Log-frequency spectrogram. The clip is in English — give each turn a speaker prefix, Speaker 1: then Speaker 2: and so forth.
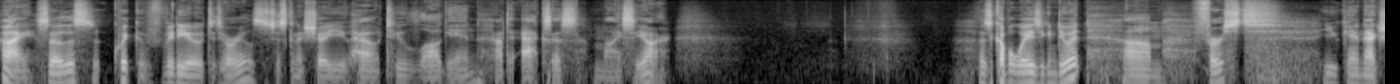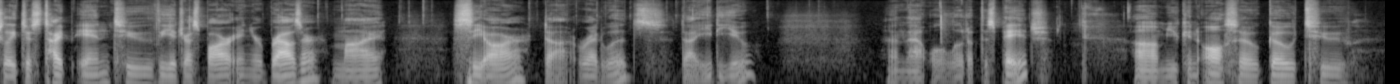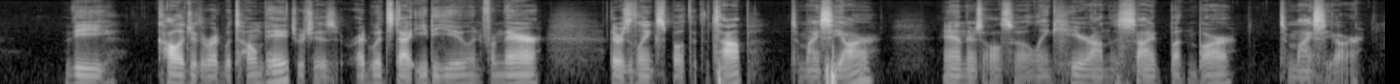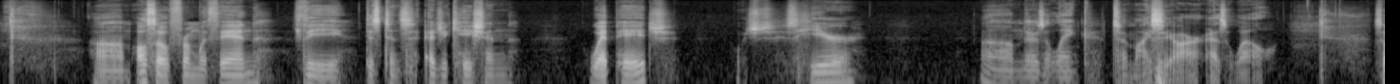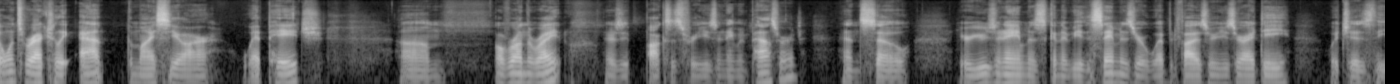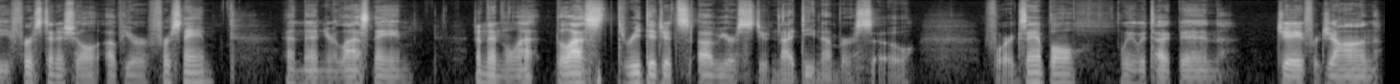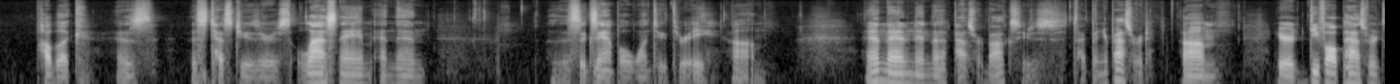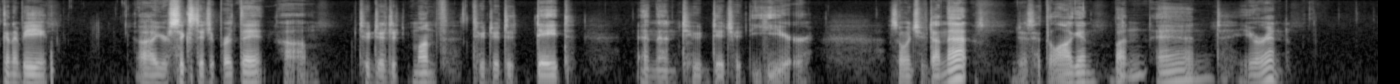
Speaker 1: Hi, so this quick video tutorial is just going to show you how to log in, how to access MyCR. There's a couple ways you can do it. Um, first, you can actually just type into the address bar in your browser mycr.redwoods.edu and that will load up this page. Um, you can also go to the College of the Redwoods homepage, which is redwoods.edu, and from there there's links both at the top to MyCR, and there's also a link here on the side button bar to MyCR. Um, also from within the distance education webpage, which is here, um, there's a link to MyCR as well. So once we're actually at the MyCR webpage, um, over on the right, there's boxes for username and password. And so your username is going to be the same as your WebAdvisor user ID, which is the first initial of your first name, and then your last name, and then the, la the last three digits of your student ID number. So, for example, we would type in J for John, public as this test user's last name, and then this example 123. Um, and then in the password box, you just type in your password. Um, your default password is going to be uh, your six-digit birthday, um, two-digit month, two-digit date, and then two-digit year. So once you've done that, just hit the login button and you're in.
